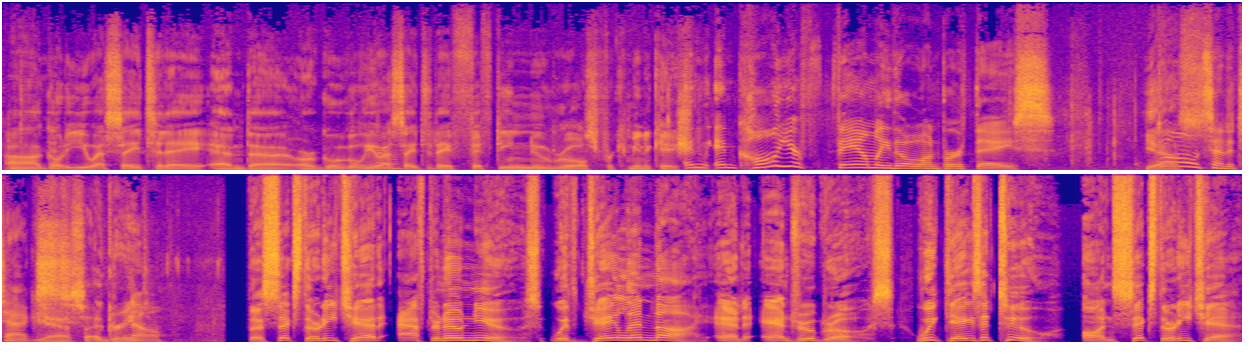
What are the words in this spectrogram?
Uh, go to USA Today and uh, or Google USA Today 15 new rules for communication. And, and call your family, though, on birthdays. yes. Don't send a text. Yes, agreed. No. The 630 CHED Afternoon News with Jaylen Nye and Andrew Grose. Weekdays at 2 on 630 CHED.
